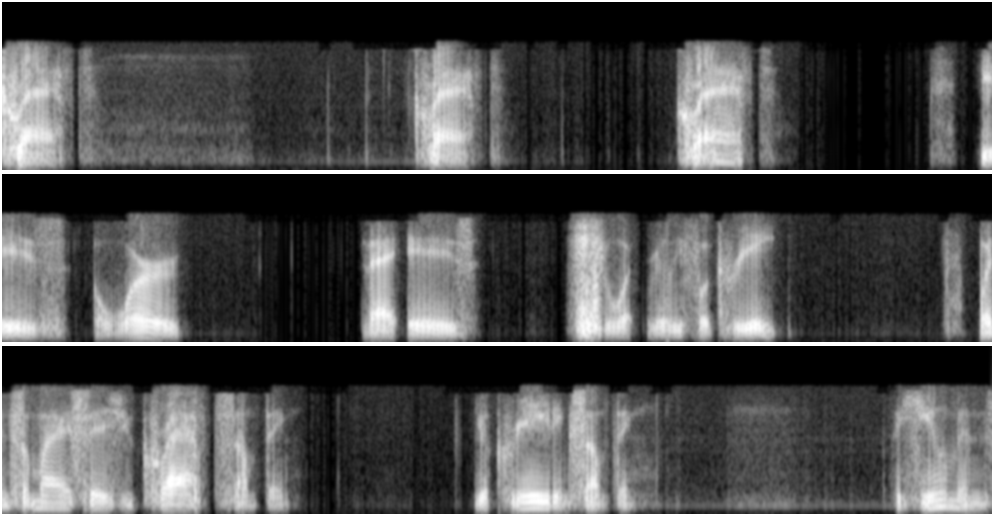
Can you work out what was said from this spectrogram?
Craft. Craft. Craft is a word that is short really for create. When somebody says you craft something, you're creating something. The humans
